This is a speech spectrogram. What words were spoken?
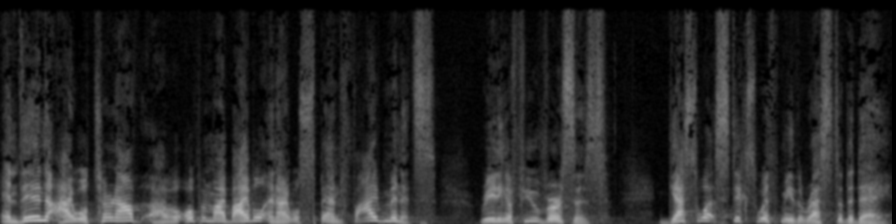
and then I will turn out, I will open my Bible and I will spend five minutes reading a few verses. Guess what sticks with me the rest of the day?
